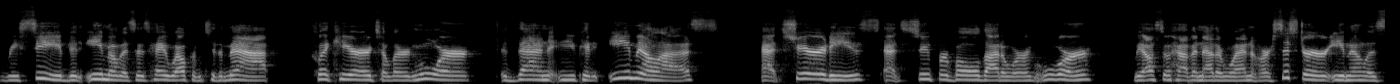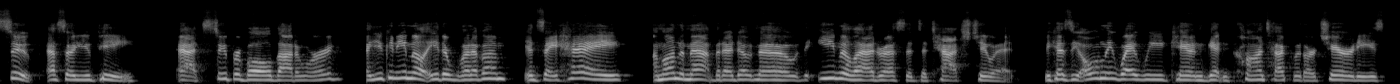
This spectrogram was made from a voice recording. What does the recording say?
received an email that says, "Hey, welcome to the map. Click here to learn more." Then you can email us at charities at souperbowl.org or we also have another one. Our sister email is soup, S O U P, at souperbowl.org. You can email either one of them and say, Hey, I'm on the map, but I don't know the email address that's attached to it because the only way we can get in contact with our charities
